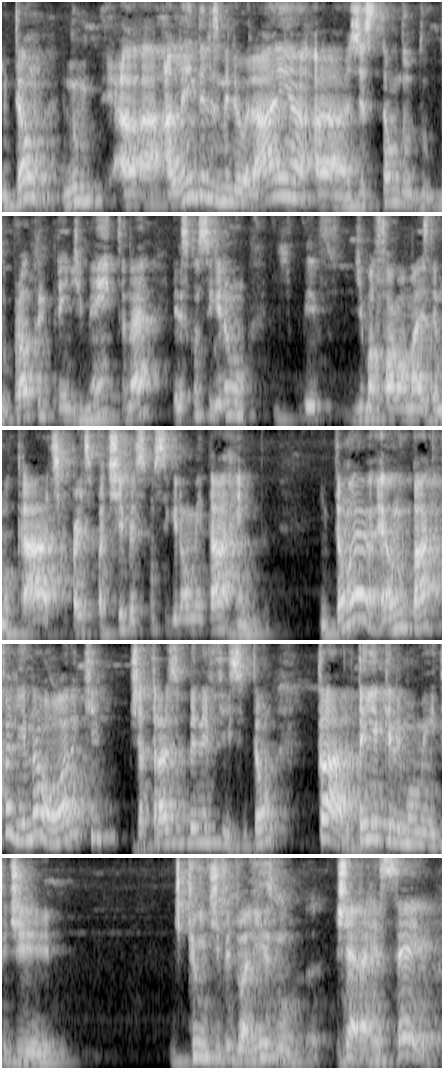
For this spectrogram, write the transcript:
Então, no, a, além deles melhorarem a, a gestão do, do, do, próprio empreendimento, né, eles conseguiram, de uma forma mais democrática, participativa, eles conseguiram aumentar a renda. Então, é, é um impacto ali na hora que já traz o benefício. Então, Claro, tem aquele momento de, de que o individualismo gera receio,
